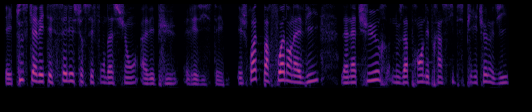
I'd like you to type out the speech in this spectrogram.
Et tout ce qui avait été scellé sur ces fondations avait pu résister. Et je crois que parfois dans la vie, la nature nous apprend des principes spirituels. Nous dit,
